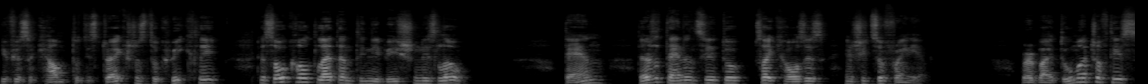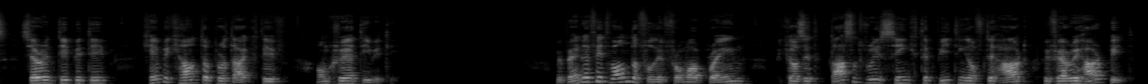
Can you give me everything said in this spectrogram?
If you succumb to distractions too quickly, the so-called latent inhibition is low. Then there's a tendency to psychosis and schizophrenia, whereby too much of this serendipity can be counterproductive on creativity. We benefit wonderfully from our brain because it doesn't resync the beating of the heart with every heartbeat.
